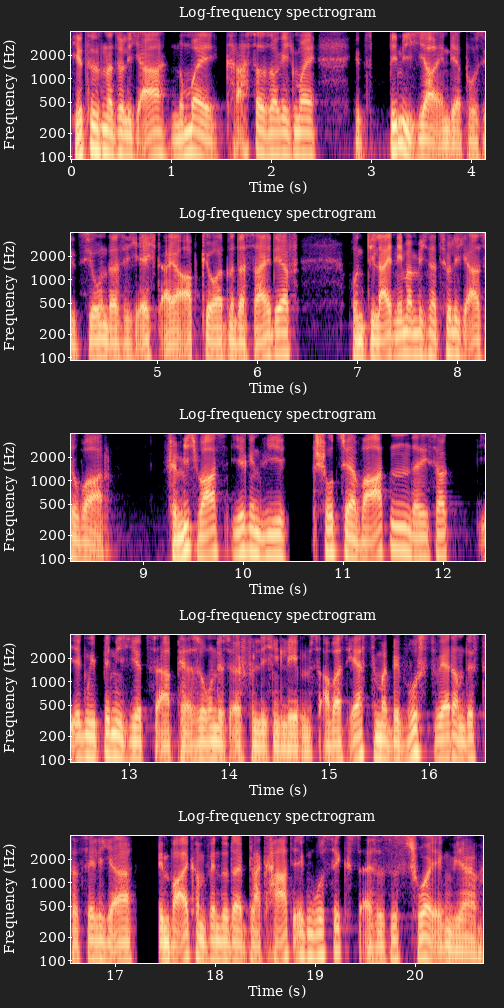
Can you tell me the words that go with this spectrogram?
Jetzt ist es natürlich auch nochmal krasser, sage ich mal. Jetzt bin ich ja in der Position, dass ich echt euer Abgeordneter sein darf. Und die Leute nehmen mich natürlich auch so wahr. Für mich war es irgendwie schon zu erwarten, dass ich sage, irgendwie bin ich jetzt eine Person des öffentlichen Lebens. Aber das erste Mal bewusst werde um das tatsächlich auch im Wahlkampf, wenn du dein Plakat irgendwo siehst. Also es ist schon irgendwie ein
